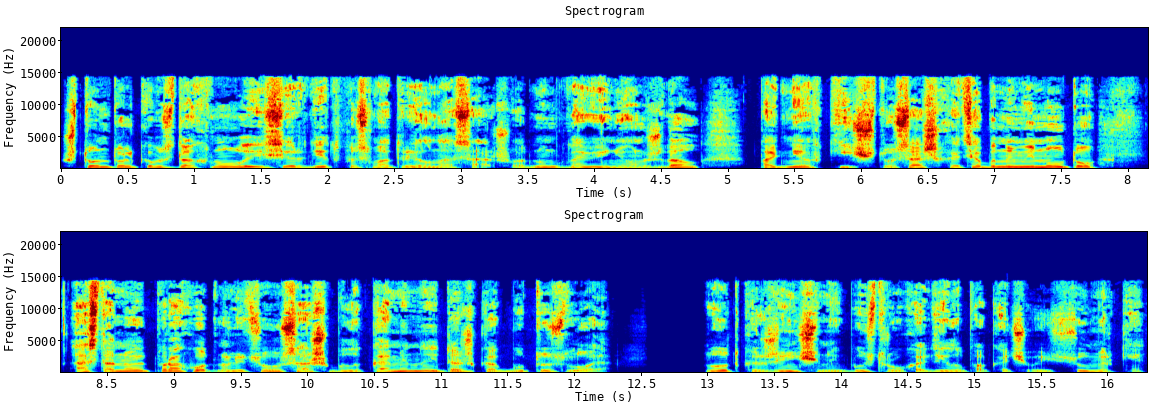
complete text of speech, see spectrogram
что он только вздохнул и сердито посмотрел на Сашу. Одно мгновение он ждал, подняв кисть, что Саша хотя бы на минуту остановит пароход, но лицо у Саши было каменное и даже как будто злое. Лодка с женщиной быстро уходила, покачиваясь в сумерки.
